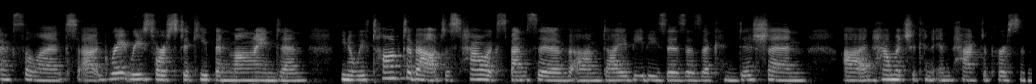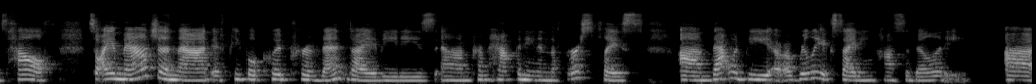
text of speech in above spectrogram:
Excellent. Uh, great resource to keep in mind. And, you know, we've talked about just how expensive um, diabetes is as a condition uh, and how much it can impact a person's health. So I imagine that if people could prevent diabetes um, from happening in the first place, um, that would be a really exciting possibility. Uh,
